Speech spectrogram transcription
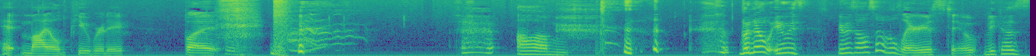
hit mild puberty, but um but no, it was it was also hilarious too because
